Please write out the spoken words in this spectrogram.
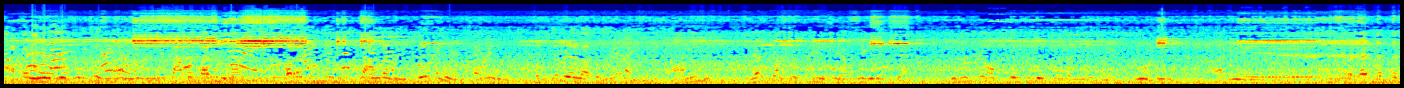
आता हे जे तुमचं कामं झाली ना बऱ्यापैकी चांगलं होईल. दोन्ही होईल. फक्त वेळ लागेल वेळ लागेल आणि ह्या ज्या गोष्टी आहेत, ह्या सिग्नलच्या तुम्ही जे ऑप्शन दिलेत मला गुड आणि काय म्हणतात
